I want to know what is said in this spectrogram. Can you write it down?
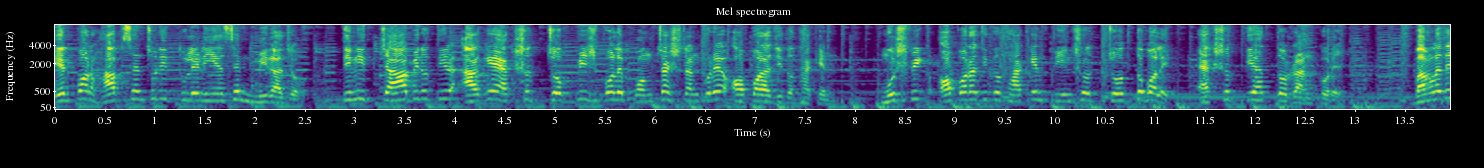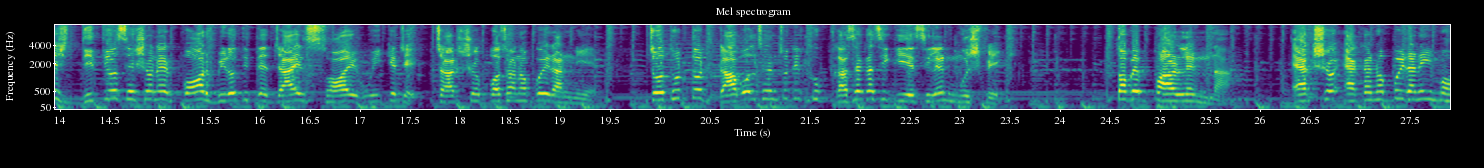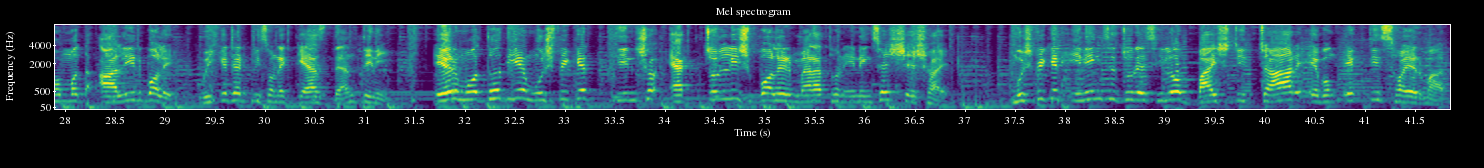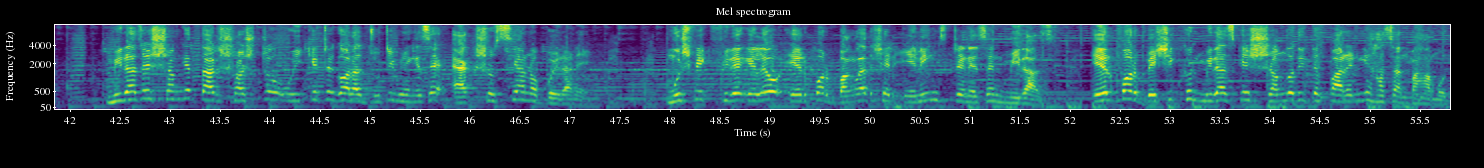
এরপর হাফ সেঞ্চুরি তুলে নিয়েছেন মিরাজও। তিনি চা বিরতির আগে একশো চব্বিশ বলে পঞ্চাশ রান করে অপরাজিত থাকেন। মুশফিক অপরাজিত থাকেন তিনশো চোদ্দ বলে একশো তিয়াত্তর রান করে। বাংলাদেশ দ্বিতীয় সেশনের পর বিরতিতে যায় ছয় উইকেটে চারশো পঁচানব্বই রান নিয়ে। চতুর্থ ডাবল সেঞ্চুরির খুব কাছাকাছি গিয়েছিলেন মুশফিক। তবে পারলেন না। একশো একানব্বই রানেই মোহাম্মদ আলীর বলে উইকেটের পিছনে ক্যাচ দেন তিনি। এর মধ্য দিয়ে মুশফিকের তিনশো একচল্লিশ বলের ম্যারাথন ইনিংসে শেষ হয়। মুশফিকের ইনিংস জুড়ে ছিল বাইশটি চার এবং একটি ছয়ের মার। মিরাজের সঙ্গে তার ষষ্ঠ উইকেটে গড়া জুটি ভেঙেছে একশো ছিয়ানব্বই রানে। মুশফিক ফিরে গেলেও এরপর বাংলাদেশের ইনিংস টেনেছেন মিরাজ। এরপর বেশিক্ষণ মিরাজকে সঙ্গ দিতে পারেননি হাসান মাহমুদ।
